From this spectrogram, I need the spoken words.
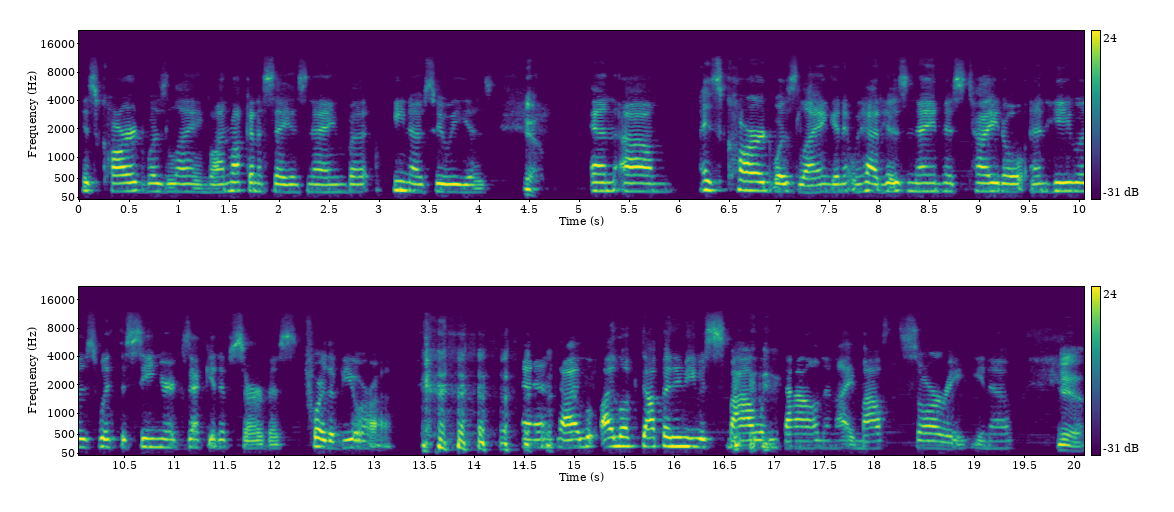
his card was laying. Well, I'm not going to say his name, but he knows who he is. Yeah. And um, his card was laying, and it had his name, his title, and he was with the senior executive service for the bureau. and I, I looked up at him. He was smiling down, and I mouthed sorry, you know. Yeah.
